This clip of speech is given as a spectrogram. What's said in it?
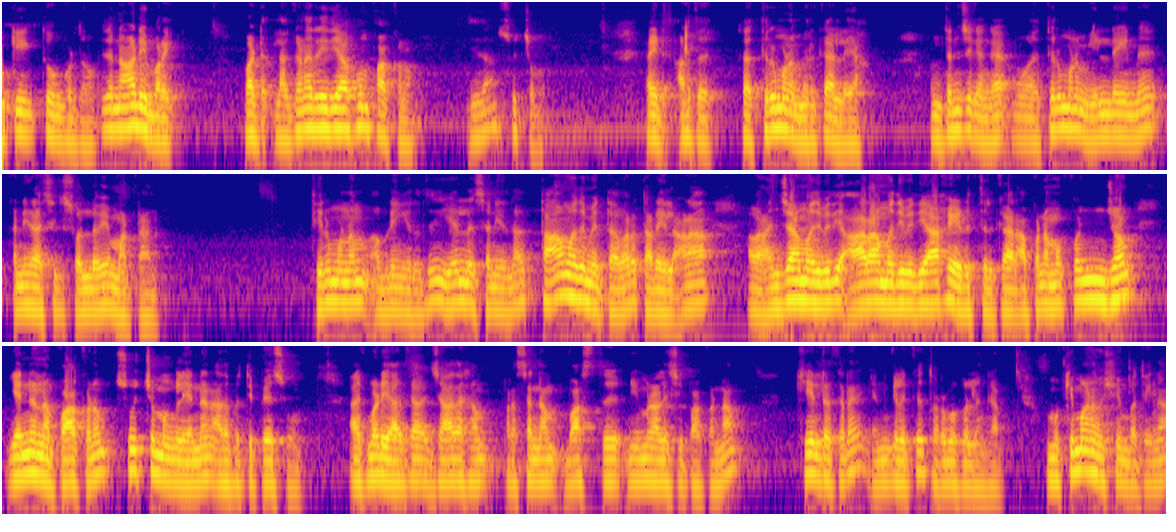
முக்கியத்துவம் கொடுக்கணும் இது நாடி முறை. பட் லக்ன ரீதியாகவும் பார்க்கணும். இதுதான் சுச்சமம் ரைட் அடுத்து சார் திருமணம் இருக்கா இல்லையா? ஒன்று தெரிஞ்சுக்கங்க. உங்கள் திருமணம் இல்லைன்னு கன்னிராசிக்கு சொல்லவே மாட்டான். திருமணம் அப்படிங்கிறது ஏழில் சனி இருந்தால் தாமதமே தவிர தடையில் ஆனால் அவர் அஞ்சாம் அதிபதி ஆறாம் அதிபதியாக எடுத்திருக்கார். அப்போ நம்ம கொஞ்சம் என்னென்ன பார்க்கணும் சூட்சமங்கள் என்னென்னு அதை பற்றி பேசுவோம். அதுக்கு முன்னாடி யாருக்கா ஜாதகம் பிரசன்னம் வாஸ்து நியூமராலஜி பார்க்கணுன்னா கீழே இருக்கிற எண்களுக்கு தொடர்பு கொள்ளுங்கள் முக்கியமான விஷயம் பார்த்திங்கன்னா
